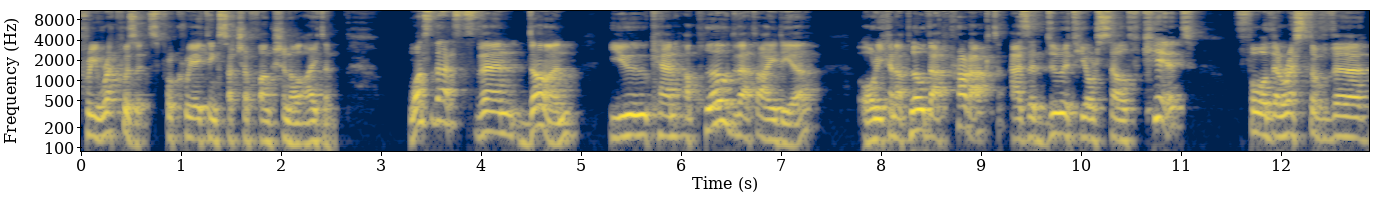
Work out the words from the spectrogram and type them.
prerequisites for creating such a functional item. Once that's then done, you can upload that idea or you can upload that product as a do it yourself kit for the rest of the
